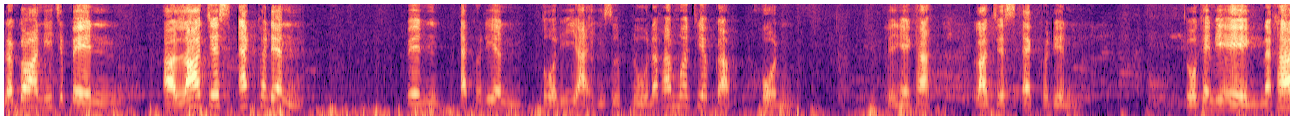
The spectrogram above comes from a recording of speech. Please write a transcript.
แล้วก็อันนี้จะเป็น uh, largest accordion เป็น accordion ตัวที่ใหญ่ที่สุดดูนะคะ เมื่อเทียบกับคน เป็นไงคะ largest accordion ตัวแค่นี้เองนะคะ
